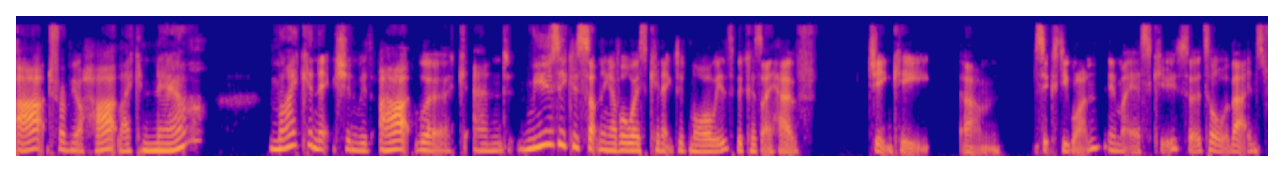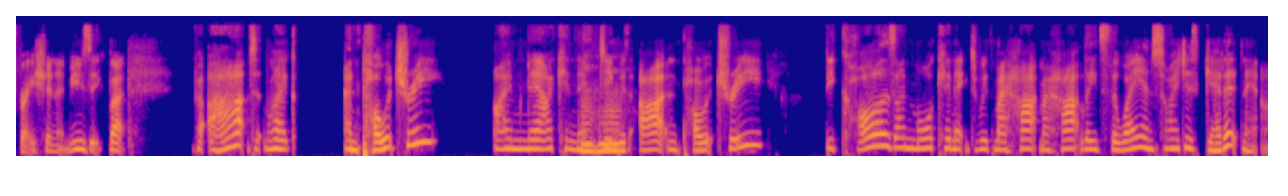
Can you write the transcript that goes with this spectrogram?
art from your heart, like now, my connection with artwork and music is something I've always connected more with because I have Gene Key um, 61 in my SQ. So it's all about inspiration and music. But for art, like, and poetry, I'm now connecting Mhm. with art and poetry because I'm more connected with my heart. My heart leads the way. And so I just get it now.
